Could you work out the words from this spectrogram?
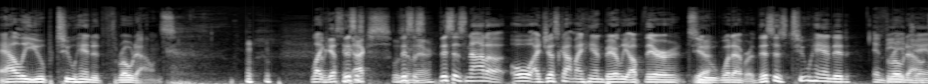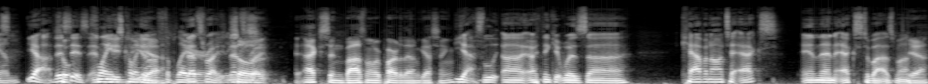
alley oop two handed throwdowns. Like I'm guessing this is- X was this in is, there. This is not a oh I just got my hand barely up there to Yeah. whatever. This is two handed NBA throwdowns. jam. Yeah, this So is flames NBA coming yeah. off the player. That's right. That's so right. X and Bosma were part of that. I'm guessing. Yes, uh, I think it was uh, Kavanaugh to X, and then X to Bosma. Yeah.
